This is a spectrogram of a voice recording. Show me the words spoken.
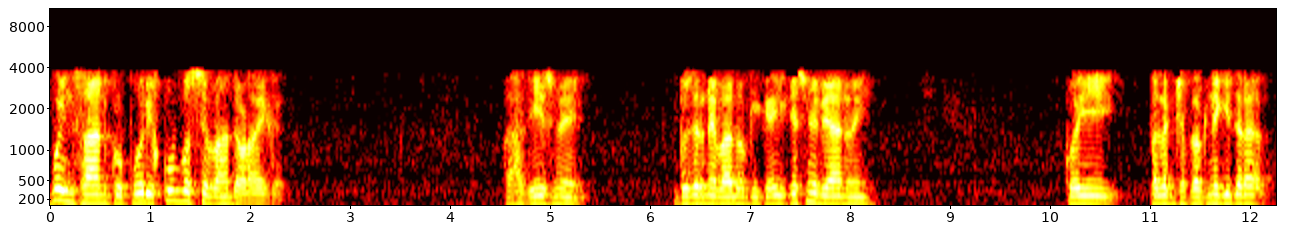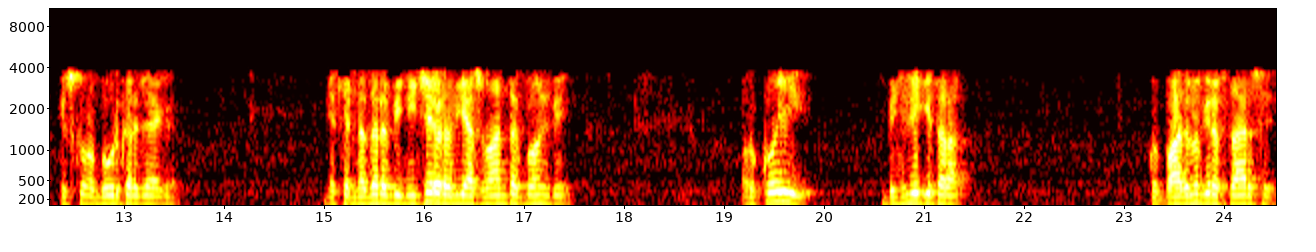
وہ انسان کو پوری قوت سے وہاں دوڑائے گا۔ حدیث میں گزرنے والوں کی کئی قسمیں بیان ہوئیں۔ کوئی پلک جھپکنے کی طرح اس کو عبور کر جائے گا۔ جیسے نظر ابھی نیچے اور ابھی آسمان تک پہنچ گئی۔ اور کوئی بجلی کی طرح، کوئی بادلوں کی رفتار سے،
